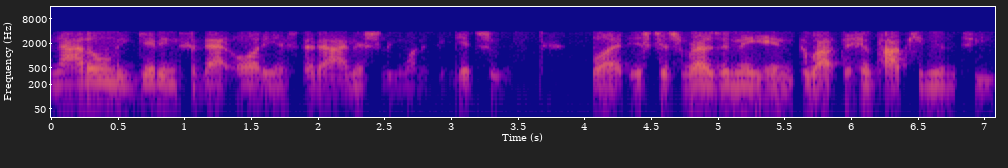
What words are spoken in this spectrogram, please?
not only getting to that audience that I initially wanted to get to, but it's just resonating throughout the hip hop community,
